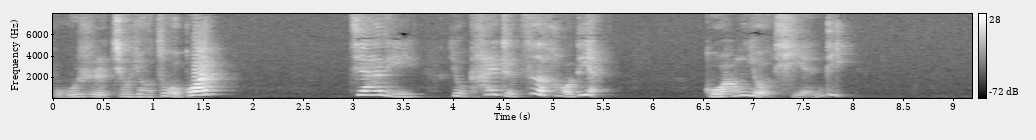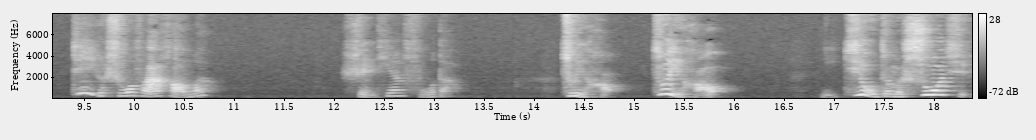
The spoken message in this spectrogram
不日就要做官，家里又开着字号店。”广有田地，这个说法好吗？沈天福道：“最好，最好，你就这么说去。”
